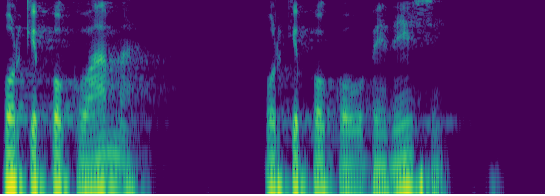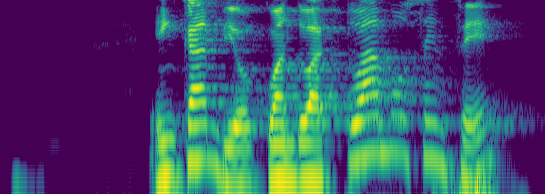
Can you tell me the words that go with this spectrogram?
porque poco ama, porque poco obedece. En cambio, cuando actuamos en fe,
